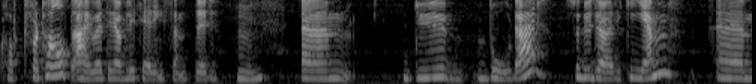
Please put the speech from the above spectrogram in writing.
kort fortalt, er jo et rehabiliteringssenter. Mm. Um, du bor der, så du drar ikke hjem. Um,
